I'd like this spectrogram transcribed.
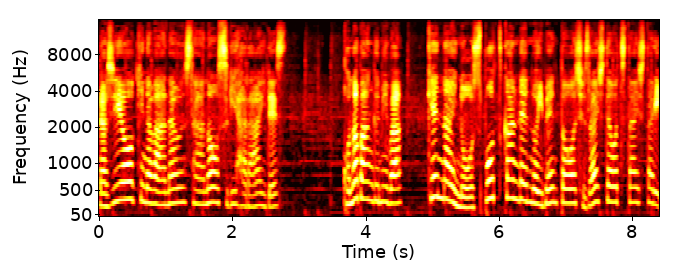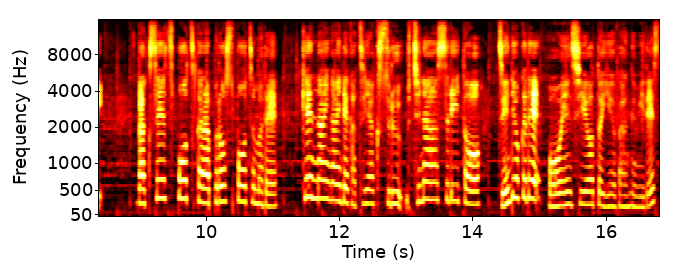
ラジオ沖縄アナウンサーの杉原愛です。この番組は県内のスポーツ関連のイベントを取材してお伝えしたり学生スポーツからプロスポーツまで県内外で活躍するウチナアスリートを全力で応援しようという番組です。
